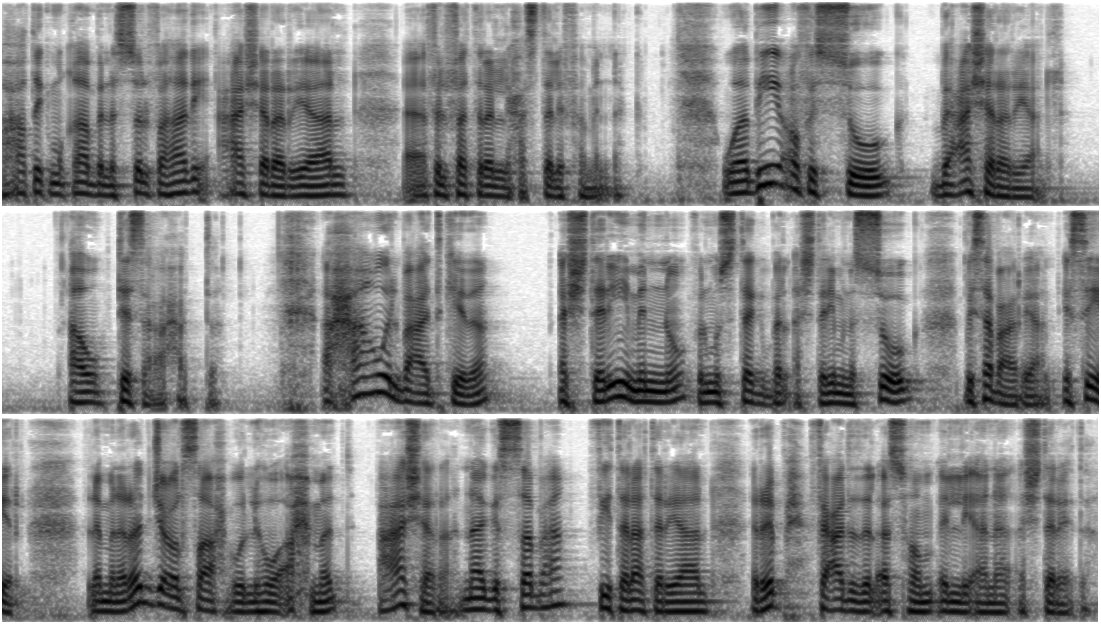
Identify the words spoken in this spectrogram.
وحاعطيك مقابل السلفة هذه 10 ريال آه، في الفترة اللي حستلفها منك. وأبيعه في السوق ب 10 ريال أو تسعة حتى. أحاول بعد كذا اشتريه منه في المستقبل اشتريه من السوق بسبعة ريال. يصير لما نرجعه لصاحبه اللي هو أحمد عشرة ناقص سبعة في ثلاثة ريال ربح في عدد الأسهم اللي أنا اشتريتها.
